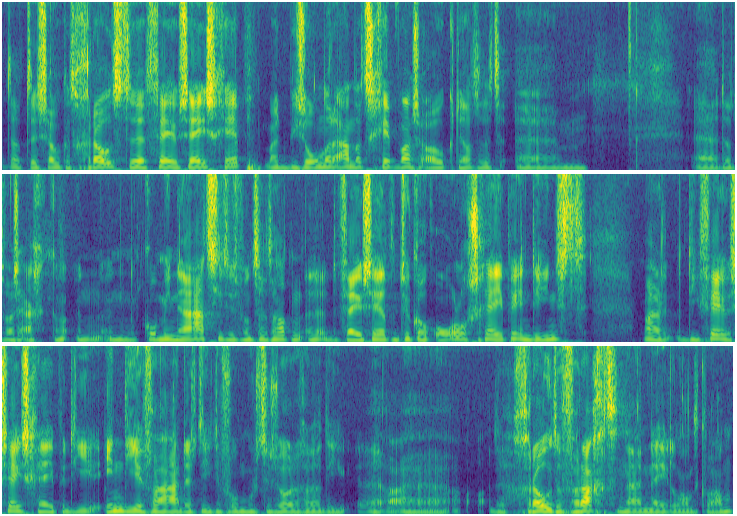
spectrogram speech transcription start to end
dat is ook het grootste VOC-schip. Maar het bijzondere aan dat schip was ook dat het... ehm, eh, dat was eigenlijk een, een combinatie. Dus, want het had, eh, de VOC had natuurlijk ook oorlogsschepen in dienst. Maar die VOC-schepen die Indiëvaarders die ervoor moesten zorgen dat die, eh, de grote vracht naar Nederland kwam.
